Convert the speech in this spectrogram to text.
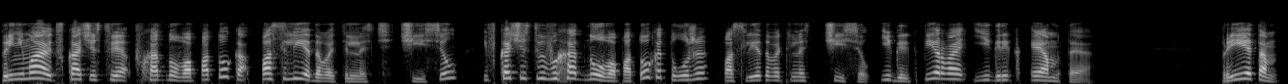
принимают в качестве входного потока последовательность чисел – и в качестве выходного потока тоже последовательность чисел y1, ymт. При этом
